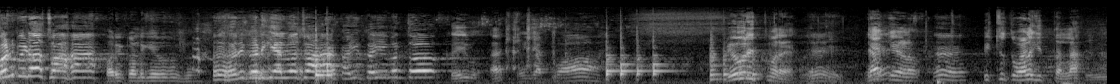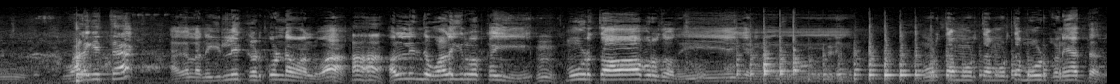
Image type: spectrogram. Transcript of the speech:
ಕಣ್ ಬಿಡೋ ಸ್ವಾಹ. ಹರಿಕಂಡಿಗೆ ಹರಿಕಂಡಿಗೆ ಅಲ್ವಾ ಸ್ವಾಹ? ಕೈ ಕೈ ಬಂತು. ಕೈ ಅಯ್ಯಪ್ಪ. ಬೆವರಿತ್ ಮರೆ. ಯಾಕೆ ಹೇಳು. ಇಷ್ಟು ಒಳಗಿತ್ತಲ್ಲ? ಒಳಗಿತ್ತ? ಹಾಗಲ್ಲ ನೀ ಇಲ್ಲಿ ಕಡ್ಕೊಂಡವ ಅಲ್ವಾ. ಅಲ್ಲಿಂದ ಒಳಗಿರುವ ಕೈ ಮೂಡ್ತಾ ಬರುದು ಅದು ಹೀಗೆ ಮೂಡ್ತಾ ಮೂಡ್ತಾ ಮೂಡ್ತಾ ಮೂಡ್ಕಣೆ ಅದ್ದದು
